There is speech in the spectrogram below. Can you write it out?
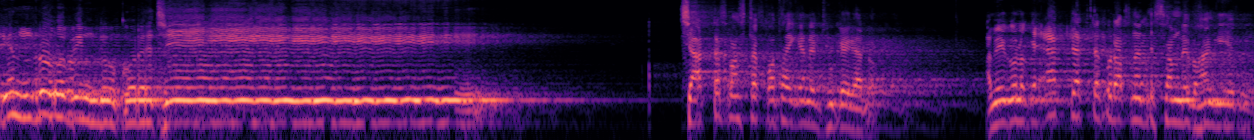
কেন্দ্রবিন্দু করেছে। চারটা, পাঁচটা কথা এখানে ঢুকে গেল। আমি এগুলোকে একটা একটা করে আপনাদের সামনে ভাঙিয়ে দেব।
